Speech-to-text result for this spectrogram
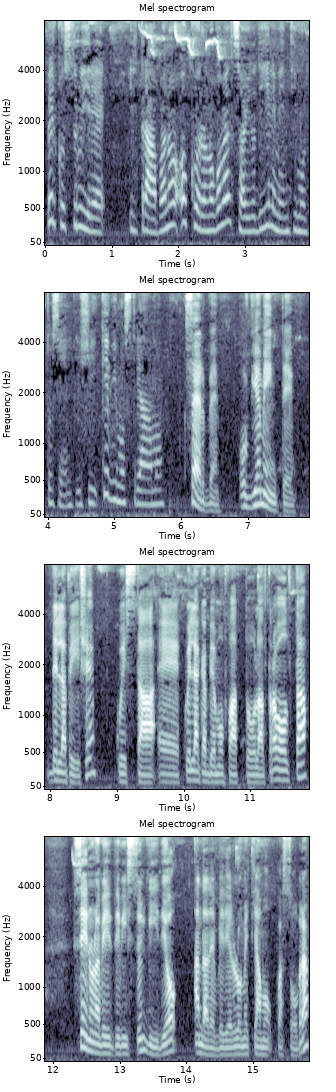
Per costruire il trapano occorrono come al solito degli elementi molto semplici che vi mostriamo. Serve ovviamente della pece, questa è quella che abbiamo fatto l'altra volta, se non avete visto il video andate a vederlo, lo mettiamo qua sopra,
